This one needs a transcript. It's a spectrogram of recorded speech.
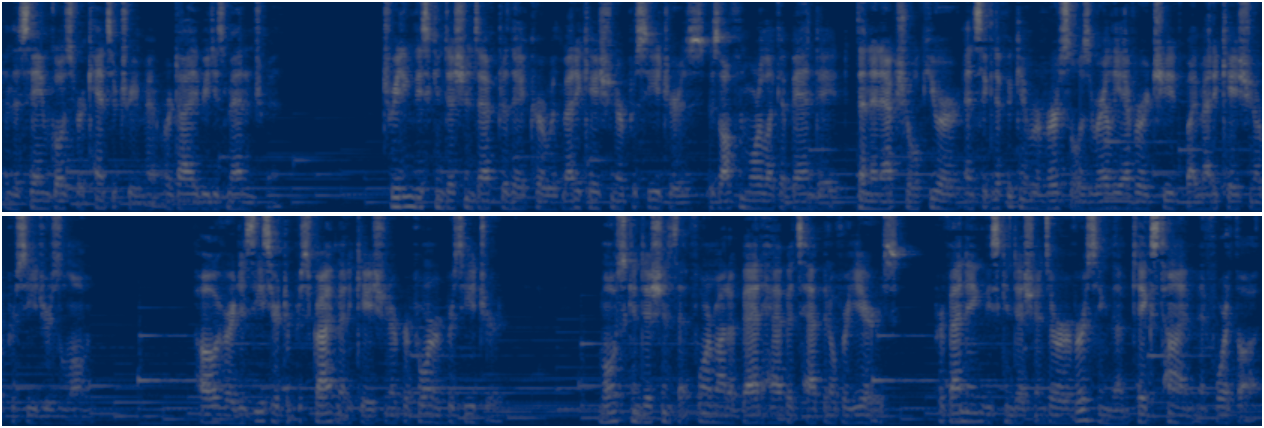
and the same goes for cancer treatment or diabetes management. Treating these conditions after they occur with medication or procedures is often more like a band aid than an actual cure, and significant reversal is rarely ever achieved by medication or procedures alone. However, it is easier to prescribe medication or perform a procedure. Most conditions that form out of bad habits happen over years. Preventing these conditions or reversing them takes time and forethought,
